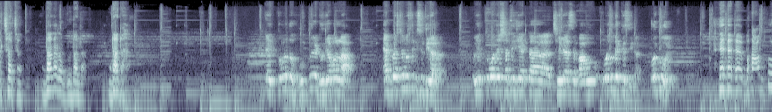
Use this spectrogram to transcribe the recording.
আচ্ছা আচ্ছা দাদা রাখব দাদা দাদা। এই তোমরা তো হুপ করে ঢুকে বললা ট্যাডভান্স কিছু দিলা না। ওই যে তোমাদের সাথে যে একটা ছেলে আছে বাবু ওরা তো দেখতেছি না। ওই কই? বাবু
